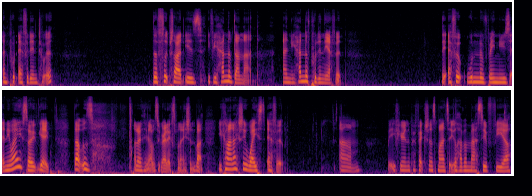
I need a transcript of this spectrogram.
and put effort into it, the flip side is if you hadn't have done that and you hadn't have put in the effort, the effort wouldn't have been used anyway. So yeah, that was I don't think that was a great explanation, but you can't actually waste effort. Um, but if you're in the perfectionist mindset, you'll have a massive fear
